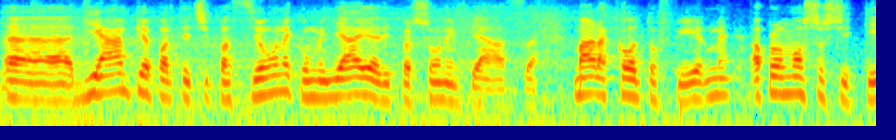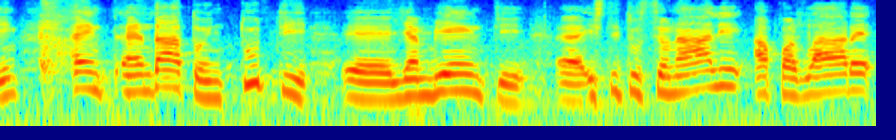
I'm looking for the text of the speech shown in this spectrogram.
eh, di ampia partecipazione con migliaia di persone in piazza, ma ha raccolto firme, ha promosso sit-in, è, è, andato in tutti eh, gli ambienti eh, istituzionali a parlare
